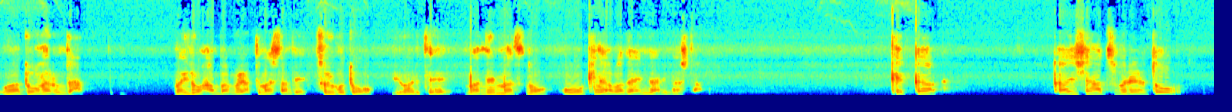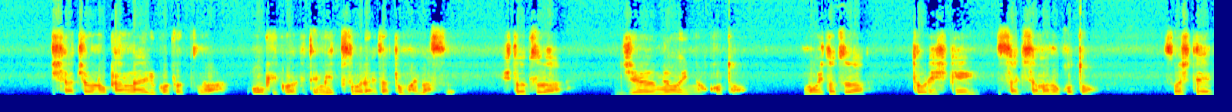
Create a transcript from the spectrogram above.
はどうなるんだ、まあ、移動販売もやってましたんでそういうことを言われて、まあ、年末の大きな話題になりました。結果会社が潰れると社長の考えることっていうのは大きく分けて3つぐらいだと思います。一つは従業員のこと。もう一つは取引先様のこと。そして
